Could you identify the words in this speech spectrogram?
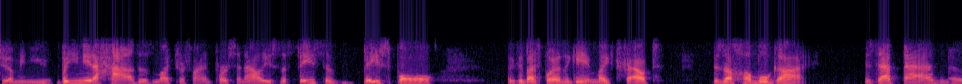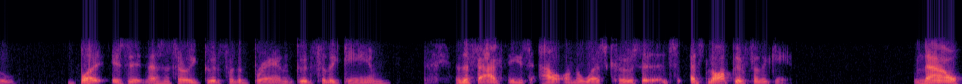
too. I mean, you but you need to have those electrifying personalities. The face of baseball, like the best player in the game, Mike Trout, is a humble guy. Is that bad? No. But is it necessarily good for the brand, good for the game? And the fact that he's out on the West Coast, it's it's not good for the game. Now,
